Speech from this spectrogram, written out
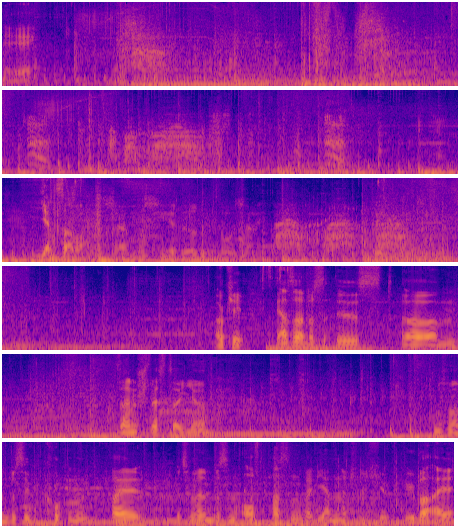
Nee. Jetzt aber. Er muss hier irgendwo sein. Okay, Ersa, das ist ähm, seine Schwester hier. Muss man ein bisschen gucken, weil, beziehungsweise ein bisschen aufpassen, weil die haben natürlich hier überall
